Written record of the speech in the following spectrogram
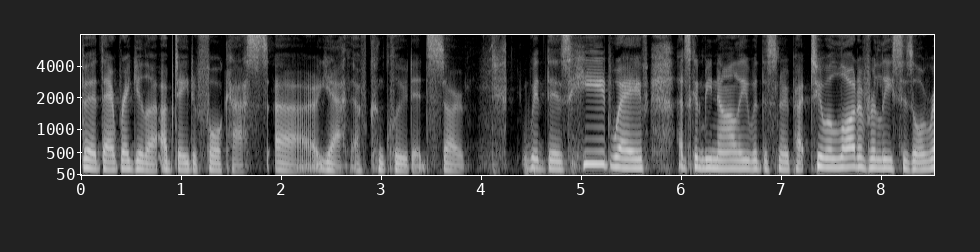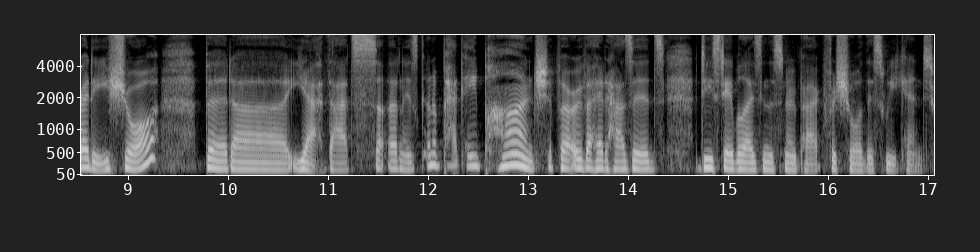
but their regular updated forecasts, uh, yeah, have concluded. So, with this heat wave. That's going to be gnarly with the snowpack too. A lot of releases already, sure, but uh, yeah, that's and it's going to pack a punch for overhead hazards, destabilizing the snowpack for sure this weekend.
